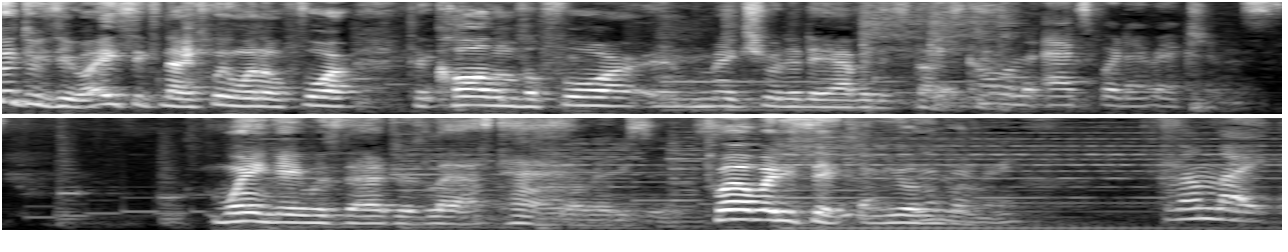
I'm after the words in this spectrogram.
330-869-2104 to call them before and make sure that they have it in stock. Yeah, call them and ask for directions. Wayne gave us the address last time. Already six. 1286 Yeah, good memory. Cause I'm like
